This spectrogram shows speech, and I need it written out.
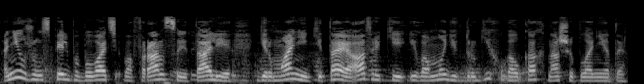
Они уже успели побывать во Франции, Италии, Германии, Китае, Африке и во многих других уголках нашей планеты.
